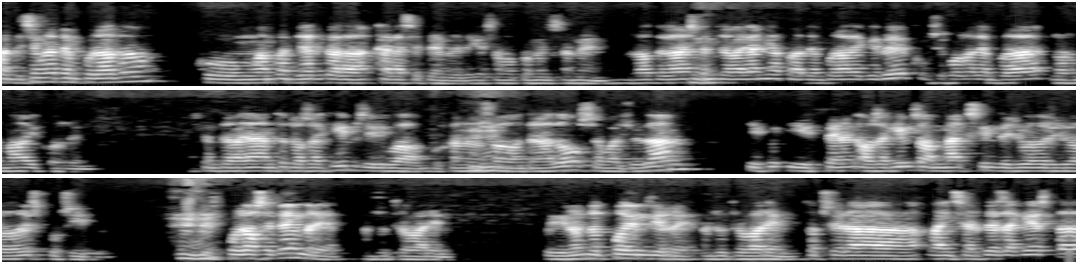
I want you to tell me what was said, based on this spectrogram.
plantegem una temporada com hem plantejat cada, cada setembre, diguéssim, al començament. Nosaltres ara estem mm -hmm. treballant ja per la temporada que ve com si fos una temporada normal i corrent. Estem treballant amb tots els equips igual, buscant un mm -hmm. sol entrenador, el seu ajudant i, i fent els equips al màxim de jugadors i jugadores possible. Mm -hmm. Després al setembre ens ho trobarem. Vull dir, no, no et podem dir res, ens ho trobarem. Tot serà la incertesa aquesta,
